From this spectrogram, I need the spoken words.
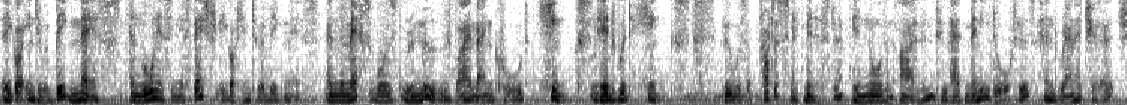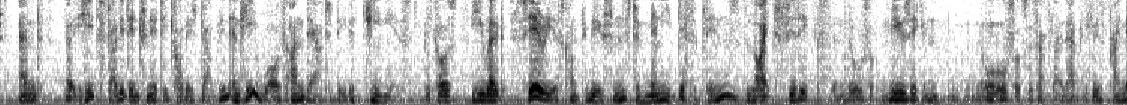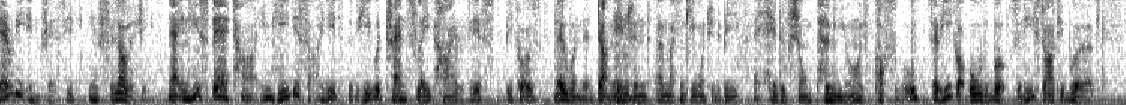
They got into a big mess, and Rawlinson especially got into a big mess. And the mess was removed by a man called Hincks, mm-hmm. Edward Hincks, who was a Protestant minister in Northern Ireland who had many daughters and ran a church. And uh, he'd studied in Trinity College, Dublin, and he was undoubtedly a genius because he wrote serious contributions to many disciplines, light physics and all sorts of music and all, all sorts of stuff like that. But he was primarily interested in philology. Now, in his spare time, he decided that he would translate hieroglyphs because no one had done it, and um, I think he wanted to be ahead of Champollion if possible. So he got all the books and he started work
